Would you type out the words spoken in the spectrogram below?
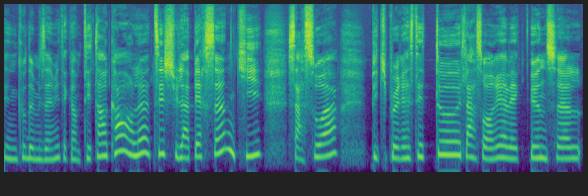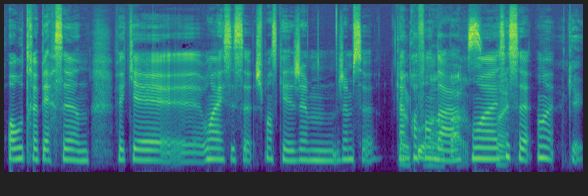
une couple de mes amis, t'es comme, t'es encore là, tu sais, je suis la personne qui s'assoit, puis qui peut rester toute la soirée avec une seule autre personne. Fait que, euh, ouais, c'est ça. Je pense que j'aime, j'aime ça. La profondeur. Ouais, c'est ça. Ouais. OK.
